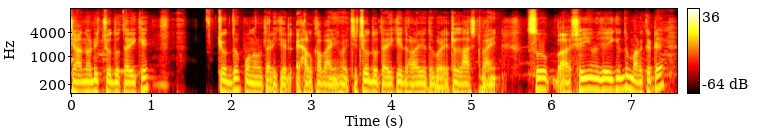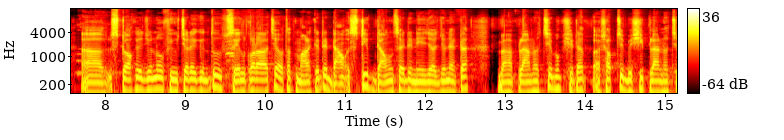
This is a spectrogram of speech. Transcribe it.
জানুয়ারির জানুয়ারি চোদ্দ তারিখে। চোদ্দ পনেরো তারিখে হালকা বাইং হয়েছে। চোদ্দ তারিখে ধরা যেতে পারে, এটা লাস্ট বাইং সো সেই অনুযায়ী কিন্তু মার্কেটে স্টকের জন্য ফিউচারে কিন্তু সেল করা আছে, অর্থাৎ মার্কেটে ডাউন স্টিপ ডাউন সাইডে নিয়ে যাওয়ার জন্য একটা প্ল্যান হচ্ছে এবং সেটা সবচেয়ে বেশি প্ল্যান হচ্ছে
